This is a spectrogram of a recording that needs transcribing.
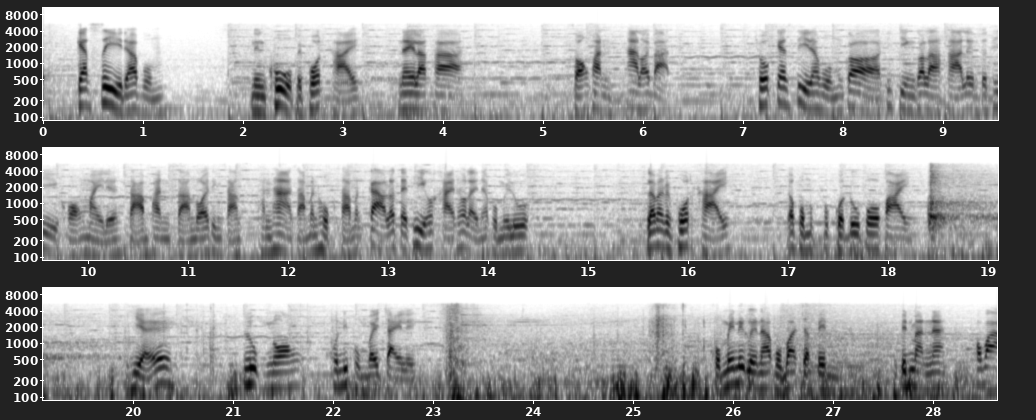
คแก๊สซี่นะครับผมหนึ่งคู่ไปโพสต์ขายในราคา 2,500 บาท โชคแก๊สซี่นะผมก็ที่จริงก็ราคาเริ่มต้นที่ของใหม่เลย 3,300 ถึง 3,500 3,600 3,900 แล้วแต่ที่เขาขายเท่าไหร่นะผมไม่รู้ แล้วมันไปโพสต์ขาย แล้วผมกดดูโปรไฟล์เฮียเอ้ยลูกน้องคนที่ผมไว้ใจเลย ผมไม่นึกเลยนะผมว่าจะเป็น เป็นมันนะ เพราะว่า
